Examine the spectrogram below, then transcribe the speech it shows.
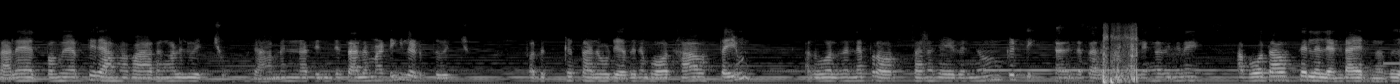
തല അല്പം ഉയർത്തി രാമപാദങ്ങളിൽ വെച്ചു. രാമൻ അതിന്റെ തലമടിയിലെടുത്തു വെച്ചു. പതുക്കെ തലോടി അതിന് ബോധാവസ്ഥയും അതുപോലെ തന്നെ പ്രവർത്തന ചൈതന്യവും കിട്ടി. അതിന്റെ തലത്തിൽ അല്ലെങ്കിൽ അതിങ്ങനെ അബോധാവസ്ഥയിലല്ല ഉണ്ടായിരുന്നത്.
